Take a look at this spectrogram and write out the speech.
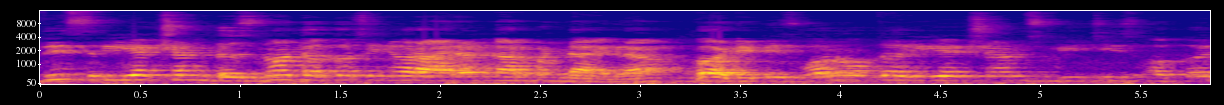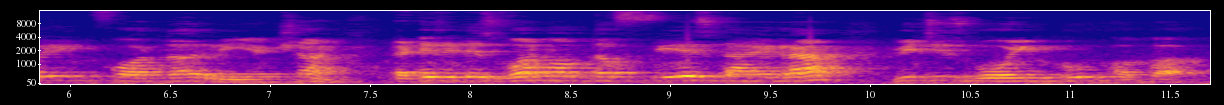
this reaction does not occur in your iron carbon diagram, but it is one of the reactions which is occurring for the reaction. That is, it is one of the phase diagram which is going to occur.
